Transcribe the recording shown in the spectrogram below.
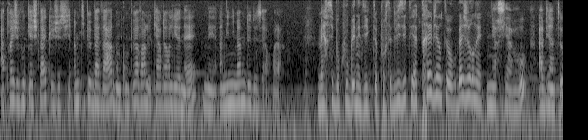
Après, je ne vous cache pas que je suis un petit peu bavarde, donc on peut avoir le quart d'heure lyonnais, mais un minimum de deux heures. Voilà. Merci beaucoup, Bénédicte, pour cette visite et à très bientôt. Belle journée. Merci à vous. À bientôt.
